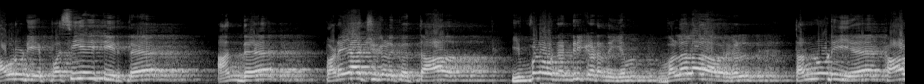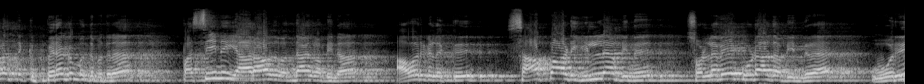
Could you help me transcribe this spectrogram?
அவருடைய பசியை தீர்த்த அந்த படையாட்சிகளுக்கு தான் இவ்வளவு நன்றி கடனையும் வள்ளலார் அவர்கள் தன்னுடைய காலத்துக்கு பிறகு வந்து பார்த்தீங்கன்னா பசின்னு யாராவது வந்தாங்க அப்படின்னா அவர்களுக்கு சாப்பாடு இல்லை அப்படின்னு சொல்லவே கூடாது அப்படின்ற ஒரு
